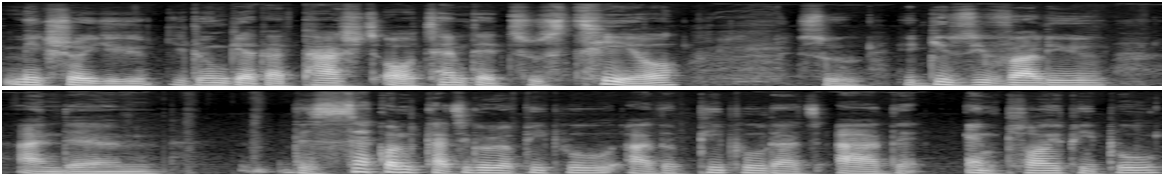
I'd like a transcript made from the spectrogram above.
make sure you you don't get attached or tempted to steal so it gives you value. And um, the second category of people are the people that are the employed people.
